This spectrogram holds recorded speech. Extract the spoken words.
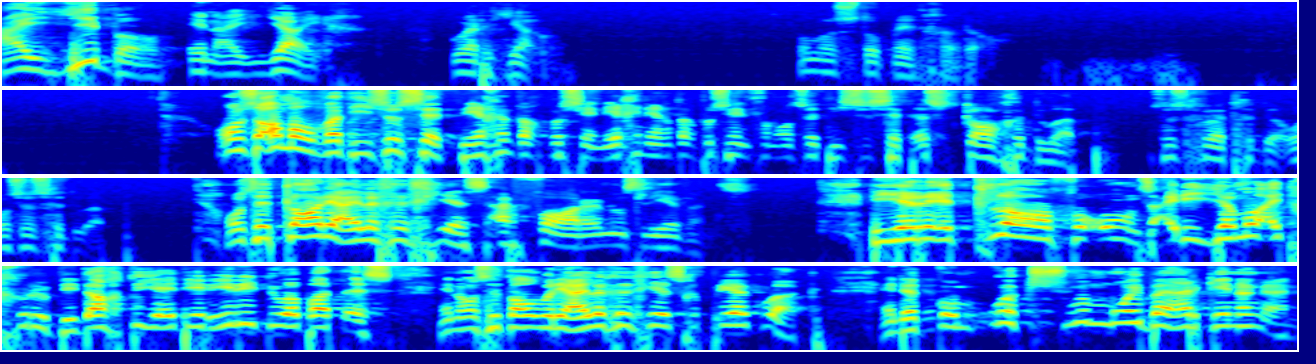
Hy jubel en hy juig oor jou. Kom ons stop net gou daar. Ons almal wat hierso sit, 90%, 99% van ons wat hierso sit, is klaar gedoop. Ons is groot gedoop, ons is gedoop. Ons het klaar die Heilige Gees ervaar in ons lewens. Die Here het klaar vir ons uit die hemel uitgeroep die dag toe jy deur hierdie doopbad is en ons het al oor die Heilige Gees gepreek ook. En dit kom ook so mooi by erkenning in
